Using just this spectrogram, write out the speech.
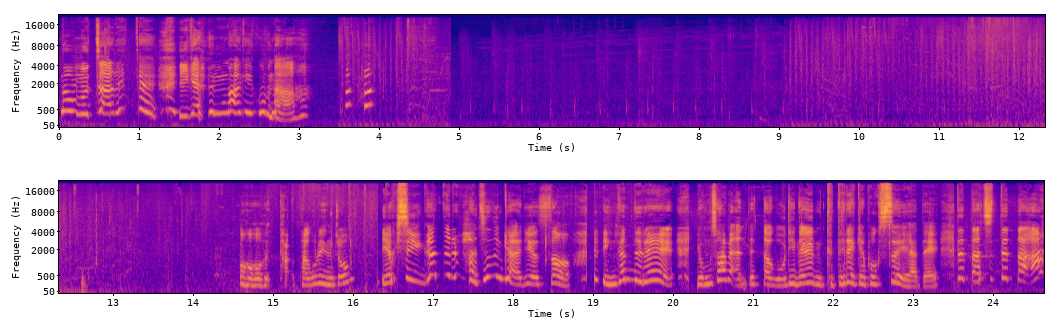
너무 짜릿해. 이게 흑막이구나. 어, 다, 다구리는 좀? 역시 인간들을 봐주는 게 아니었어. 인간들을 용서하면 안 됐다고. 우리는 그들에게 복수해야 돼. 됐다, 됐다. 아!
